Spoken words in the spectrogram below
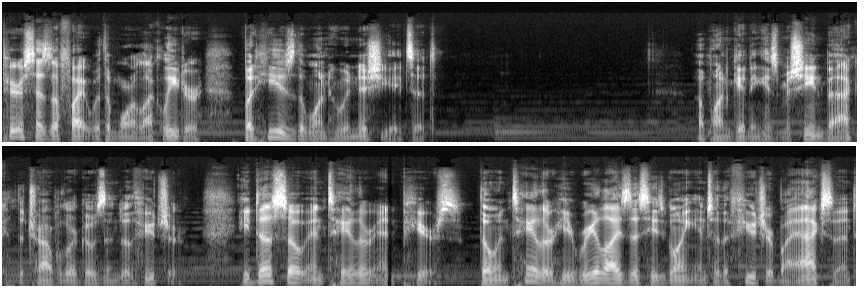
Pearce has a fight with the Morlock leader, but he is the one who initiates it. Upon getting his machine back, the Traveler goes into the future. He does so in Taylor and Pearce, though in Taylor he realizes he's going into the future by accident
